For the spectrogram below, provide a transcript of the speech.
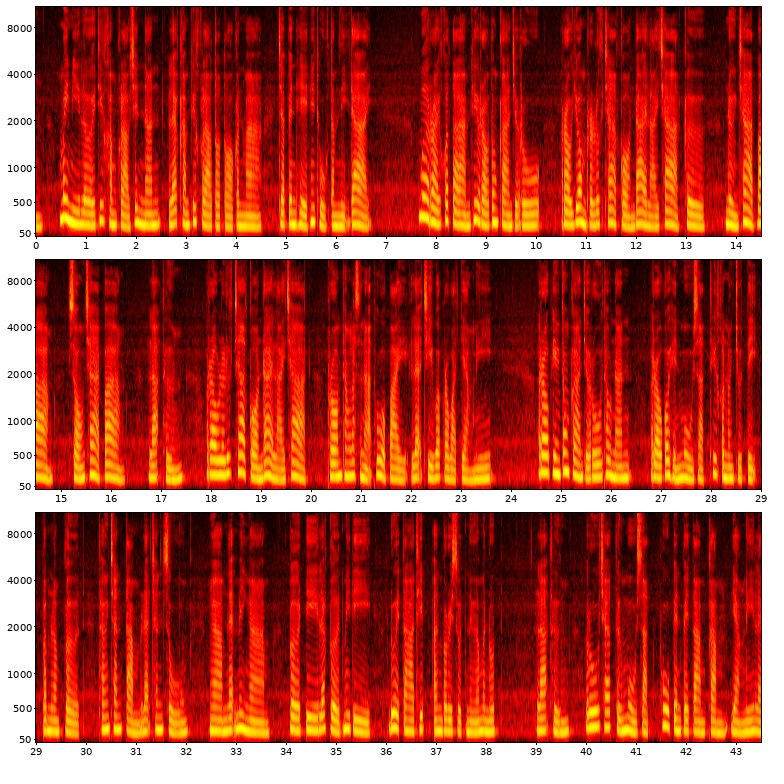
ไม่มีเลยที่คำกล่าวเช่นนั้น และคำที่กล่าวต่อๆกันมา จะเป็นเหตุให้ถูกตำหนิได้ เมื่อไรก็ตามที่เราต้องการจะรู้ เราย่อมระลึกชาติก่อนได้หลายชาติ คือหนึ่งชาติบ้างสองชาติบ้าง ละถึง เราระลึกชาติก่อนได้หลายชาติ พร้อมทั้งลักษณะทั่วไปและชีวประวัติอย่างนี้ เราเพียงต้องการจะรู้เท่านั้น เราก็เห็นหมู่สัตว์ที่กำลังจุติกำลังเกิด ทั้งชั้นต่ำและชั้นสูง งามและไม่งาม เกิดดีและเกิดไม่ดี ด้วยตาทิพย์อันบริสุทธิ์เหนือมนุษย์ ละถึง รู้ชัดถึงหมู่สัตว์ผู้เป็นไปตามกรรมอย่างนี้แล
